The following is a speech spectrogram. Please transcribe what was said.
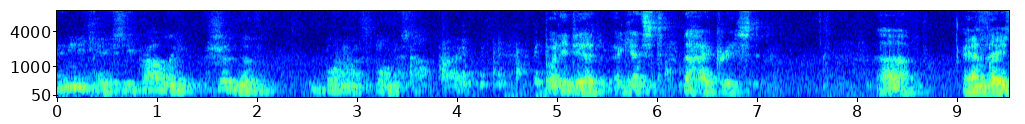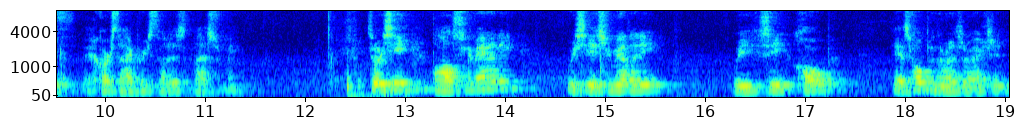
In any case, he probably shouldn't have blown his, blown his top, right? But he did against the high priest. Uh, And they, of course, the high priest thought it was blasphemy. So we see Paul's humanity, we see his humility, we see hope. He has hope in the resurrection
